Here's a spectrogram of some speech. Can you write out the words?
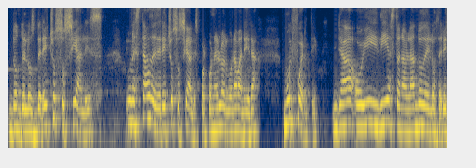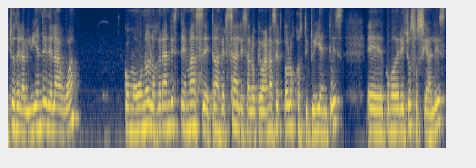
donde los derechos sociales, un Estado de derechos sociales, por ponerlo de alguna manera, muy fuerte. Ya hoy día están hablando de los derechos de la vivienda y del agua como uno de los grandes temas eh, transversales a lo que van a hacer todos los constituyentes eh, como derechos sociales.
